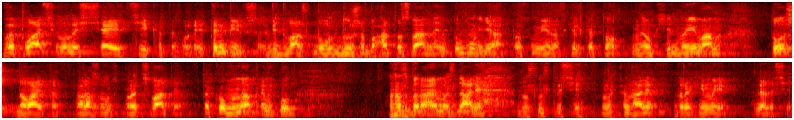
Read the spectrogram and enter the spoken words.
виплачували ще й ці категорії. Тим більше від вас було дуже багато звернень, тому я розумію, наскільки то необхідно і вам. Тож давайте разом спрацювати в такому напрямку. Розбираємось далі. До зустрічі на каналі, дорогі мої глядачі.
